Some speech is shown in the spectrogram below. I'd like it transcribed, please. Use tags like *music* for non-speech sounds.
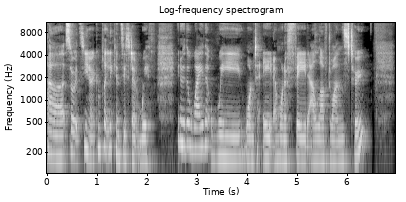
Uh, so it's you know completely consistent with you know the way that we want to eat and want to feed our loved ones too.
